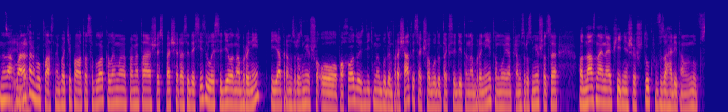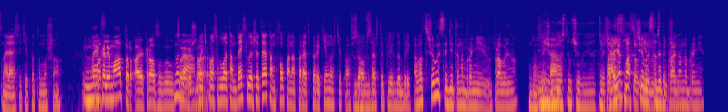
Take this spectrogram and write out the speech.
Ну, да, у мене теж був класний, бо типу, от особливо, коли ми пам'ятаю, щось перші рази десь їздили, сиділи на броні, і я прям зрозумів, що о, походу з дітьми будемо прощатися, якщо буду так сидіти на броні. Тому я прям зрозумів, що це одна з найнеобхідніших штук взагалі там ну, в снарязі, типу, тому що. Не вас- каліматор, а якраз Ну це так, рішає. бо типу, особливо там десь лежите, там хопа наперед перекинув, типу, все, все в теплі в добрі. А вас вчили сидіти на броні правильно? Ну, звичайно. не вчили. Я тільки А як вас вчили нас вчили. правильно на броні?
